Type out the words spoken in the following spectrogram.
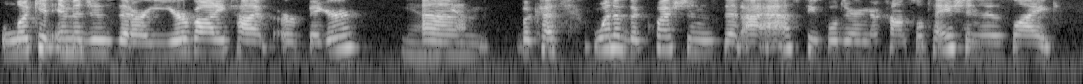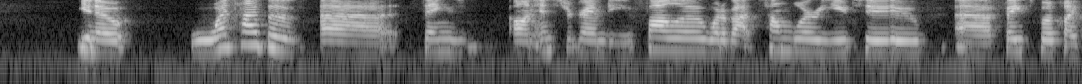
look at images that are your body type or bigger. Yeah. Um, because one of the questions that I ask people during a consultation is like, you know, what type of uh, things on Instagram do you follow? What about Tumblr, YouTube, uh, Facebook? Like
